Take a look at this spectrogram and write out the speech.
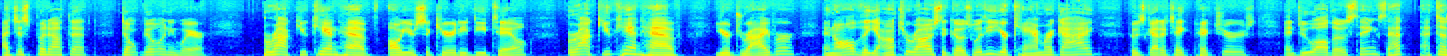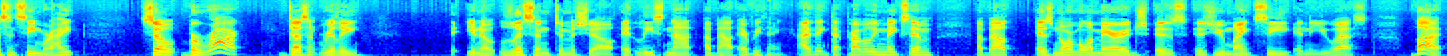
I just put out that don't go anywhere." Barack, you can't have all your security detail. Barack, you can't have your driver and all the entourage that goes with you, your camera guy who's got to take pictures and do all those things. That that doesn't seem right. So Barack doesn't really you know listen to Michelle, at least not about everything. I think that probably makes him about as normal a marriage as as you might see in the US. But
